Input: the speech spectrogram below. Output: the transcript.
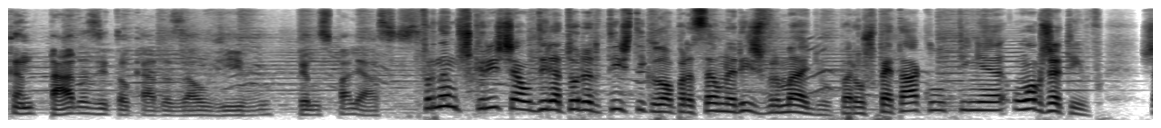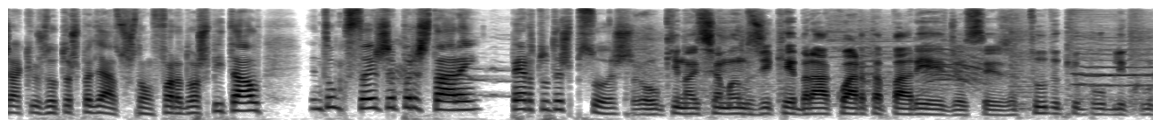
cantadas e tocadas ao vivo pelos palhaços. Fernando Escrich é o diretor artístico da Operação Nariz Vermelho. Para o espetáculo tinha um objetivo, já que os doutores palhaços estão fora do hospital, então que seja para estarem perto das pessoas. O que nós chamamos de quebrar a quarta parede, ou seja, tudo que o público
